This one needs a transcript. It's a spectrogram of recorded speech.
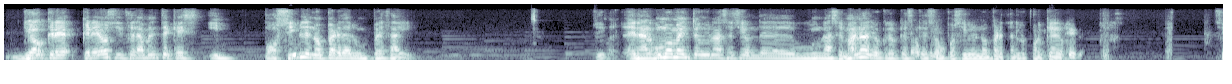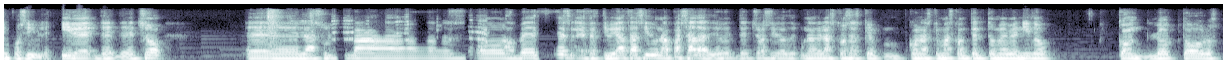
Yo creo sinceramente que es imposible no perder un pez ahí. En algún momento de una sesión de una semana, yo creo que es que es imposible no perderlo porque es imposible. Y de hecho, eh, las últimas dos veces la efectividad ha sido una pasada. de hecho, ha sido una de las cosas que, con las que más contento me he venido con todos los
